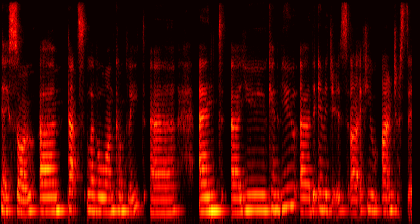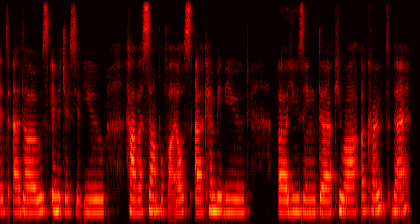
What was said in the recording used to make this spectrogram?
Okay, so um, that's level one complete. Uh, and uh, you can view uh, the images uh, if you are interested. Uh, those images you have as sample files uh, can be viewed using the QR code there.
